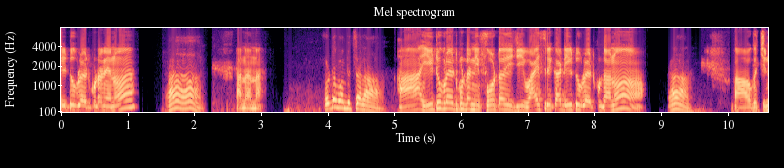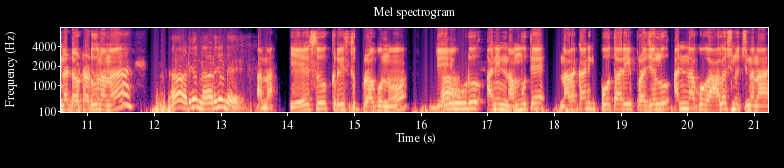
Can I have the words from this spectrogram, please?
యూట్యూబ్లో పెట్టుకుంటా నేను. అన్న అన్న. ఫోటో పంపించాలా? ఆ యూట్యూబ్లో పెట్టుకుంటా నీ ఫోటో ఈ వాయిస్ రికార్డ్ యూట్యూబ్లో పెట్టుకుంటాను. ఒక చిన్న డౌట్ అడుగునన్నా ఆ, అడగండి అడగండి. అన్న యేసు క్రీస్తు ప్రభును దేవుడు అని నమ్మితే నరకానికి పోతారు ఈ ప్రజలు అని నాకు ఒక ఆలోచన వచ్చిందన్న.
